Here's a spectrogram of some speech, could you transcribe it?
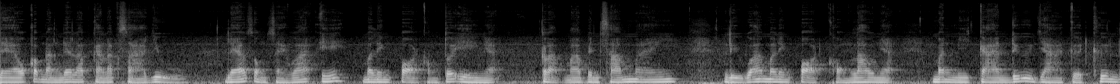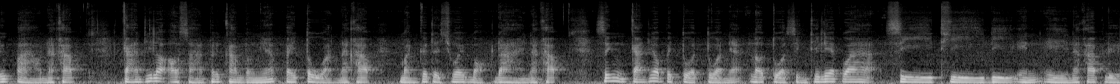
แล้วกำลังได้รับการรักษาอยู่ แล้วสงสัยว่า เอ๊ะมะเร็งปอดของตัวเองเนี่ยกลับมาเป็นซ้ำไหม หรือว่ามะเร็งปอดของเราเนี่ยมันมีการดื้อยาเกิดขึ้นหรือเปล่านะครับ การที่เราเอาสารพันธุกรรมตรงนี้ไปตรวจนะครับ มันก็จะช่วยบอกได้นะครับ ซึ่งการที่เราไปตรวจตรวจเนี่ยเราตรวจสิ่งที่เรียกว่า ctDNA นะครับ หรือ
